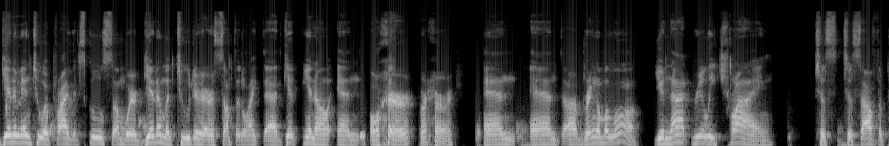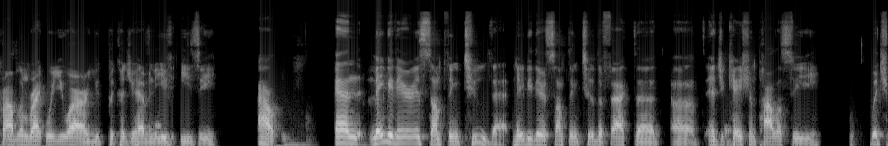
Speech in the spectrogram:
Get him into a private school somewhere. Get him a tutor or something like that. Get you know, and or her or her, and and uh, bring them along. You're not really trying to to solve the problem right where you are, you because you have an e- easy out. And maybe there is something to that. Maybe there's something to the fact that uh, education policy, which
